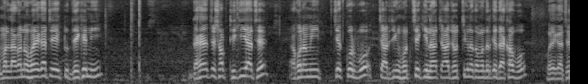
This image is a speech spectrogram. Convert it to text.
আমার লাগানো হয়ে গেছে, একটু দেখে নিই। দেখা যাচ্ছে সব ঠিকই আছে। এখন আমি চেক করব চার্জিং হচ্ছে কি না চার্জ হচ্ছে কি না তোমাদেরকে দেখাবো। হয়ে গেছে।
